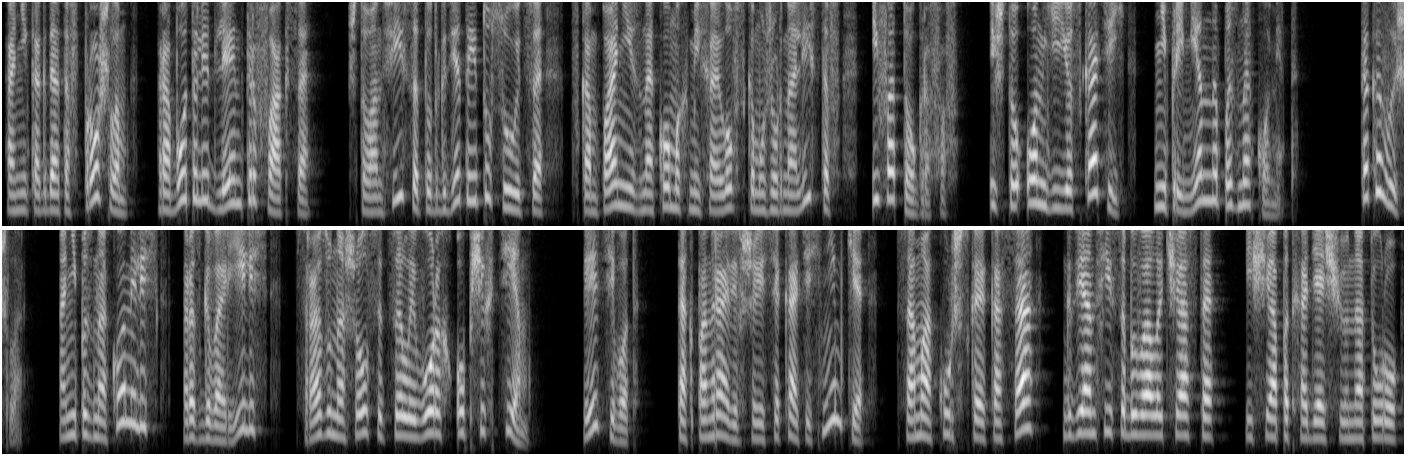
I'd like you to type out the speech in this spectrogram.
они когда-то в прошлом работали для Интерфакса, что Анфиса тут где-то и тусуется в компании знакомых Михайловскому журналистов и фотографов, и что он ее с Катей непременно познакомит. Так и вышло. Они познакомились, разговорились, сразу нашелся целый ворох общих тем. Эти вот так понравившиеся Кате снимки, сама Куршская коса, где Анфиса бывала часто, ища подходящую натуру,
